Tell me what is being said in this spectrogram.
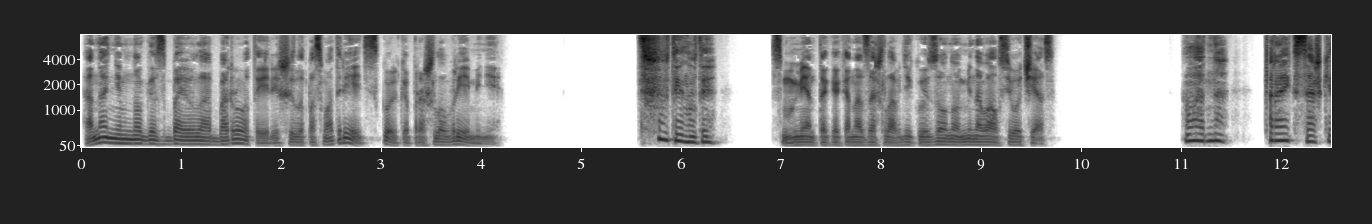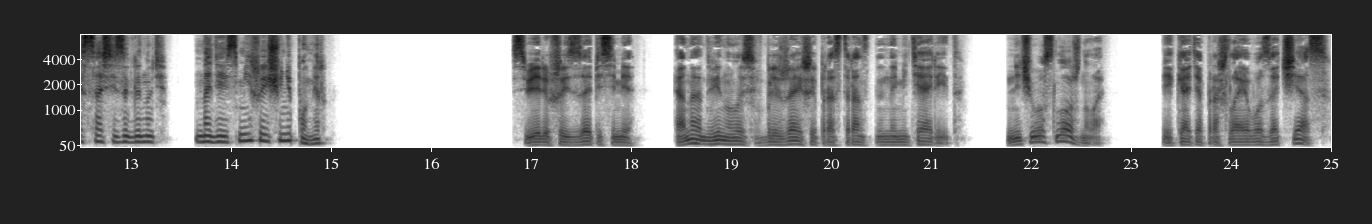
она немного сбавила обороты и решила посмотреть, сколько прошло времени. «Тьфу ты, ну ты!» С момента, как она зашла в дикую зону, миновал всего час. «Ладно, пора к Сашке с Сасей заглянуть. Надеюсь, Миша еще не помер». Сверившись с записями, она двинулась в ближайший пространственный метеорит. Ничего сложного. И Катя прошла его за час,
